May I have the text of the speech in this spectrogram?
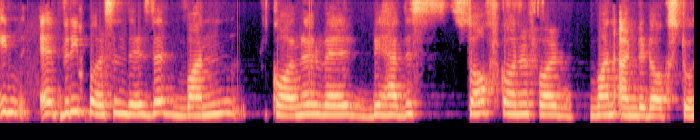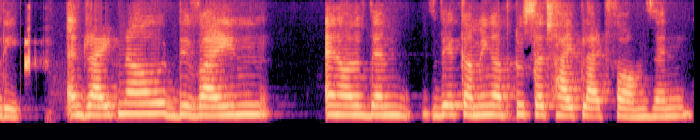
in every person there's that one corner where they have this soft corner for one underdog story and right now divine and all of them they're coming up to such high platforms and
